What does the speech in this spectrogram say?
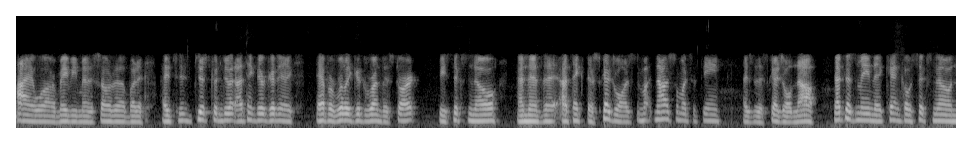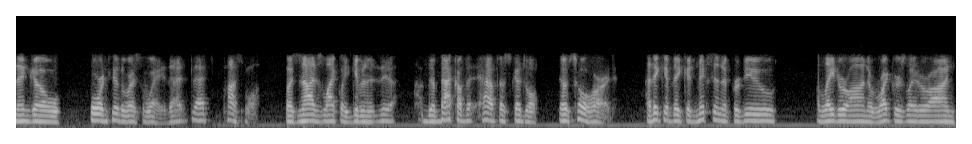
Iowa or maybe Minnesota, but I just couldn't do it. I think they're going to have a really good run to start, be six and zero, and then the, I think their schedule is not so much the team as the schedule. Now that doesn't mean they can't go six and zero and then go four and two the rest of the way. That that's possible, but it's not as likely given the the back of the half the schedule. It was so hard. I think if they could mix in a Purdue later on, a Rutgers later on,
